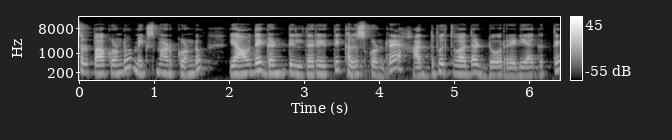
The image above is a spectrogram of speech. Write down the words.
ಸ್ವಲ್ಪ ಹಾಕ್ಕೊಂಡು ಮಿಕ್ಸ್ ಮಾಡಿಕೊಂಡು ಯಾವುದೇ ಗಂಟಿಲ್ಲದ ರೀತಿ ಕಲಿಸ್ಕೊಂಡ್ರೆ ಅದ್ಭುತವಾದ ಡೋರ್ ರೆಡಿ ಆಗುತ್ತೆ.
